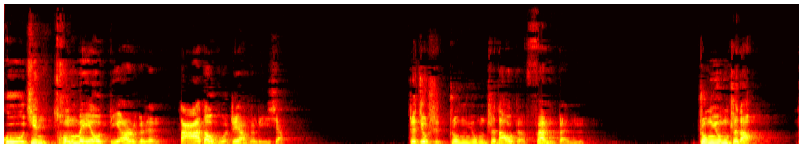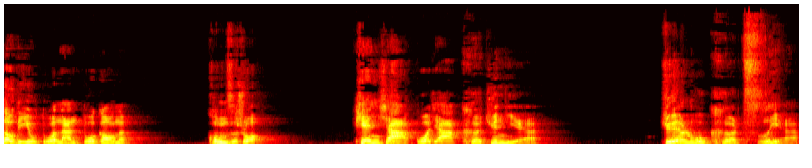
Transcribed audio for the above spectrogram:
古今从没有第二个人达到过这样的理想。这就是中庸之道的范本。中庸之道到底有多难多高呢？孔子说：“天下国家可君也，绝路可辞也，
